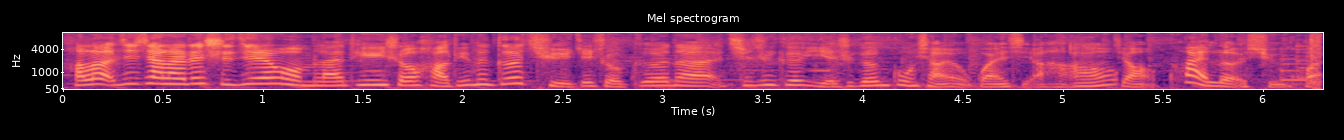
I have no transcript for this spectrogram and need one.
好了，接下来的时间我们来听一首好听的歌曲。这首歌呢，其实跟也是跟共享有关系哈，叫《快乐循环》。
